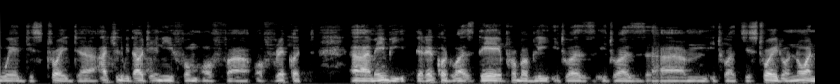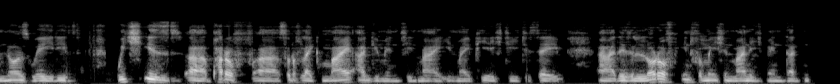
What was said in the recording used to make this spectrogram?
were destroyed, uh, actually without any form of uh, of record. Uh, maybe the record was there, probably it was it was um, it was destroyed, or no one knows where it is. Which is uh, part of uh, sort of like my argument in my in my PhD to say uh, there's a lot of information management that needs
